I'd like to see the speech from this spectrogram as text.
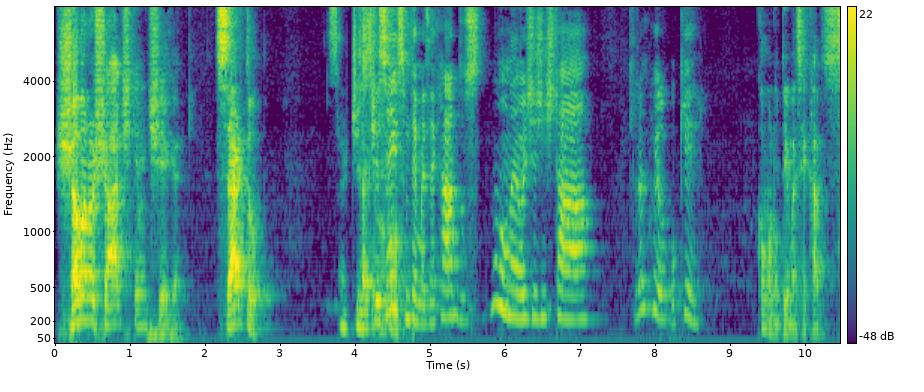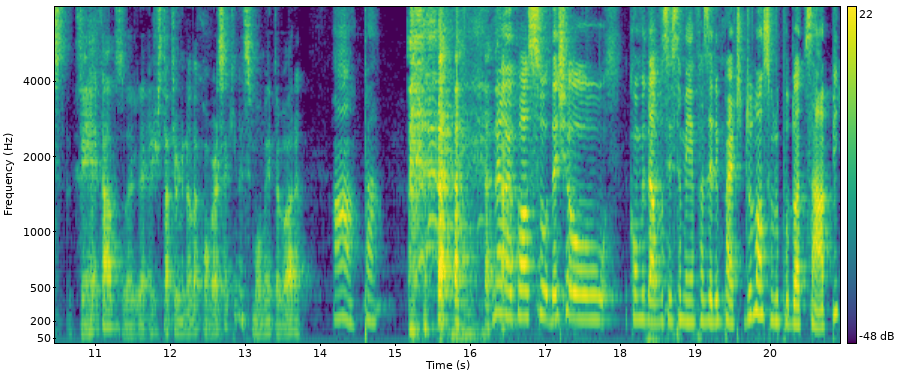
chama no chat que a gente chega. Certo? Certíssimo. Certíssimo. É isso, não tem mais recados? Não, né? Hoje a gente tá tranquilo. O quê? Como não tem mais recados? Tem recados. A gente tá terminando a conversa aqui nesse momento agora. Ah, tá. Não, eu posso. Deixa eu convidar vocês também a fazerem parte do nosso grupo do WhatsApp.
